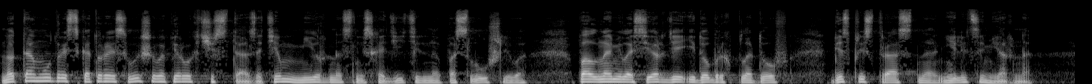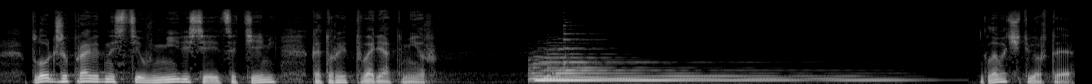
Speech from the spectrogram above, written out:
Но та мудрость, которая свыше, во-первых, чиста, затем мирна, снисходительна, послушлива, полна милосердия и добрых плодов, беспристрастна, нелицемерна. Плод же праведности в мире сеется теми, которые творят мир. Глава четвертая.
